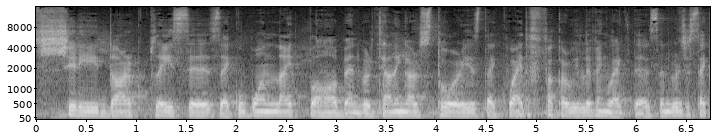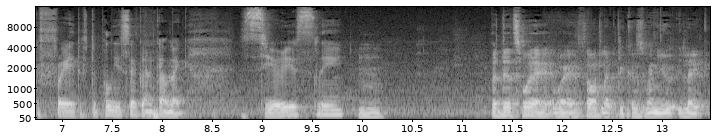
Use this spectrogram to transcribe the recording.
shitty dark places like one light bulb and we're telling our stories like why the fuck are we living like this? And we're just like afraid if the police are gonna come like seriously? Mm. But that's what I, what I thought like because when you like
